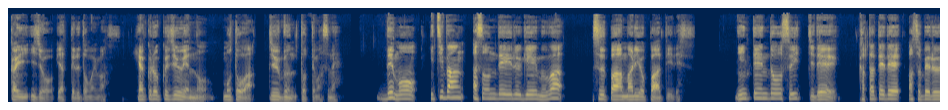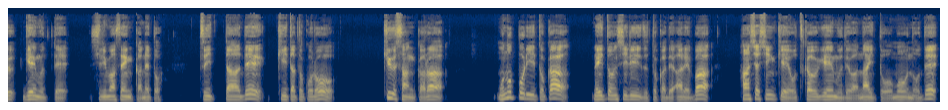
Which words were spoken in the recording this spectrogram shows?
回以上やってると思います。160円の元は十分取ってますね。でも、一番遊んでいるゲームは、スーパーマリオパーティーです。任天堂スイッチで片手で遊べるゲームって知りませんかねと、ツイッターで聞いたところ、Q さんから、モノポリーとか、レイトンシリーズとかであれば、反射神経を使うゲームではないと思うので、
